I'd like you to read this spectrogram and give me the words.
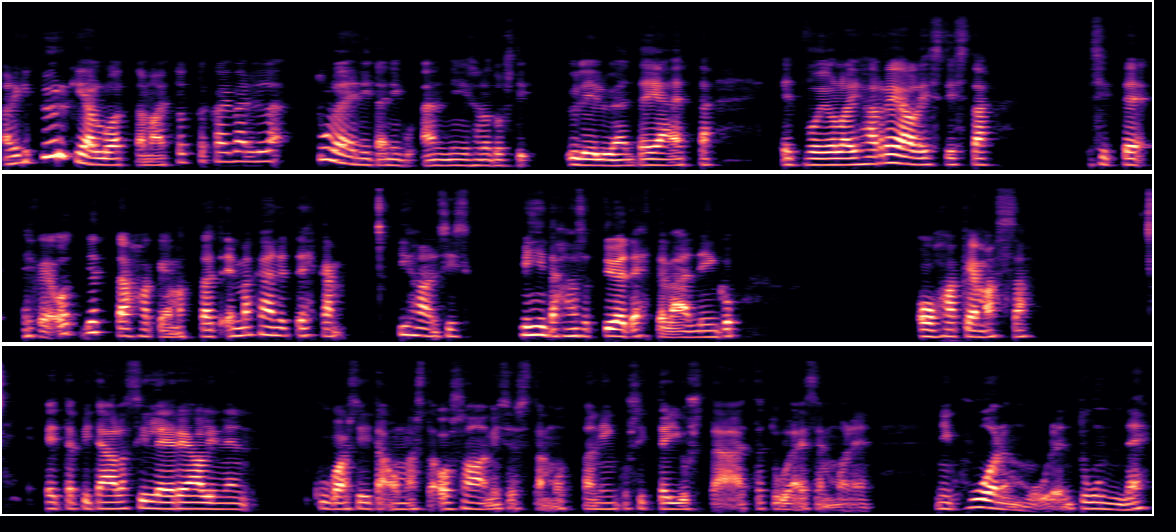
ainakin pyrkiä luottamaan, että totta kai välillä tulee niitä niin, kuin, niin sanotusti ylilyöntejä, että, että voi olla ihan realistista sitten ehkä jättää hakematta, että en mäkään nyt ehkä ihan siis mihin tahansa työtehtävään niin kuin ole hakemassa, että pitää olla silleen reaalinen kuva siitä omasta osaamisesta, mutta niin kuin sitten just tämä, että tulee semmoinen niin huonommuuden tunne,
